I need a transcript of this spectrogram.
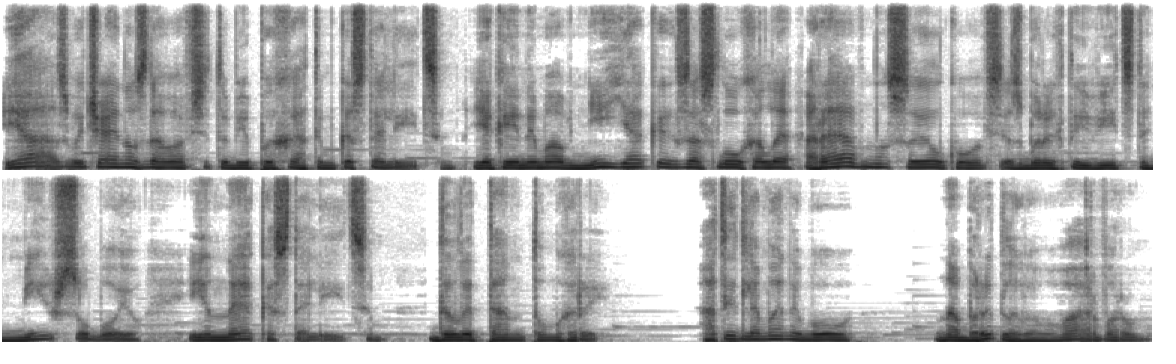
Я, звичайно, здавався тобі пихатим касталійцем, який не мав ніяких заслуг, але ревно силкувався зберегти відстань між собою і не касталійцем, дилетантом гри. А ти для мене був набридливим варваром,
